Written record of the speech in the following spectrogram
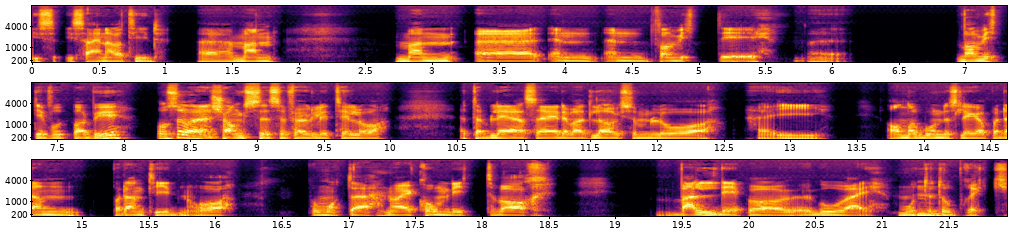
i, i seinere tid. Eh, men men eh, en, en vanvittig eh, vanvittig fotballby. Og så var det en sjanse selvfølgelig til å etablere seg. Det var et lag som lå i andre Bundesliga på den, på den tiden, og på en måte, når jeg kom dit, var veldig på god vei mot et opprykk.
